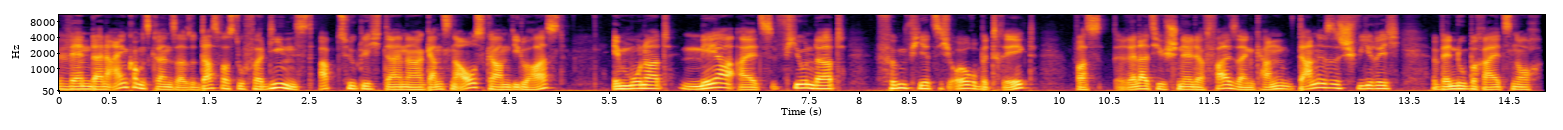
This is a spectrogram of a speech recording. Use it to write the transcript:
wenn deine Einkommensgrenze, also das, was du verdienst, abzüglich deiner ganzen Ausgaben, die du hast, im Monat mehr als 445 Euro beträgt, was relativ schnell der Fall sein kann, dann ist es schwierig, wenn du bereits noch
